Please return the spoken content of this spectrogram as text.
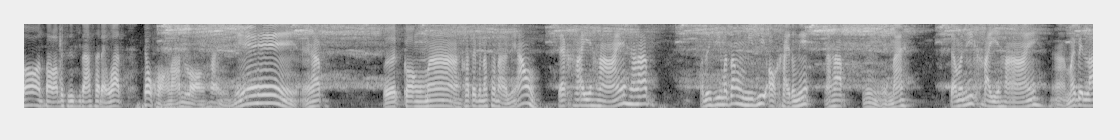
ก้อนตอนเราไปซื้อที่ร้านแสดงว่าเจ้าของร้านลองให้นี่นะครับ เปิดกล่องมาเขาจะเป็นลักษณะแบบนี้เอ้า แต่ไข่หายนะครับเอาจริงๆมันต้องมีที่ออกไข่ตรงนี้นะครับนี่เห็นไหมแต่วันนี้ไข่หายอ่าไม่เป็นไร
